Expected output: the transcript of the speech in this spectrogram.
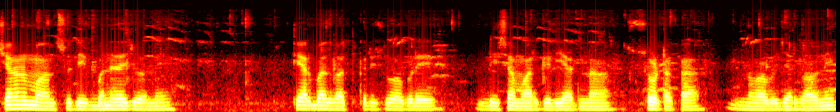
ચેનલમાં અંત સુધી બને રહેજો અને ત્યારબાદ વાત કરીશું આપણે ડીસા માર્કેટ યાર્ડના સો ટકા નવા બજાર ભાવની.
